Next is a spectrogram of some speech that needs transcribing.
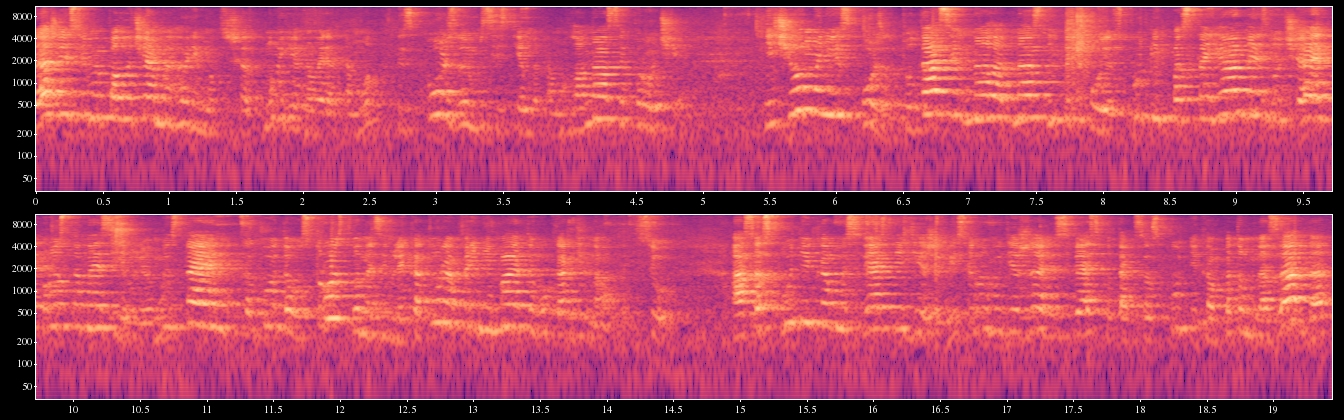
Даже если мы получаем, мы говорим, вот сейчас многие говорят, там, вот используем системы, там, ГЛОНАСС и прочее. Ничего мы не используем. Туда сигнал от нас не приходит. Спутник постоянно излучает просто на Землю. Мы ставим какое-то устройство на Земле, которое принимает его координаты. Все. А со спутником мы связь не держим. Если бы мы держали связь вот так со спутником, потом назад, да,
